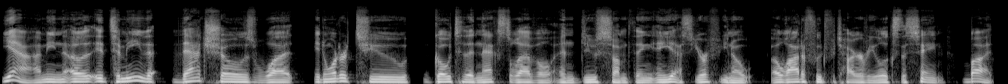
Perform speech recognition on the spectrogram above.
Yeah i mean uh, it to me that that shows what in order to go to the next level and do something and yes you're you know a lot of food photography looks the same, but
